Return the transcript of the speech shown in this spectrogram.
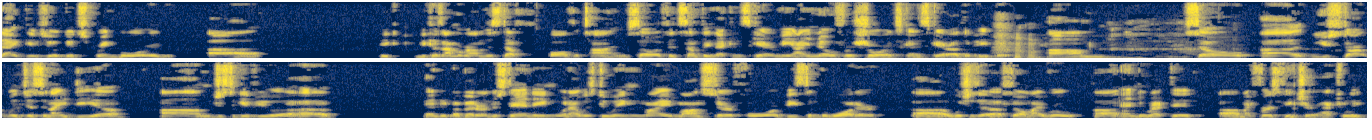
that gives you a good springboard. Uh, bec- because I'm around this stuff all the time. So if it's something that can scare me, I know for sure it's going to scare other people. um, so uh, you start with just an idea, um, just to give you a, a, a better understanding. When I was doing my monster for Beast of the Water, uh, which is a film I wrote uh, and directed, uh, my first feature actually,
